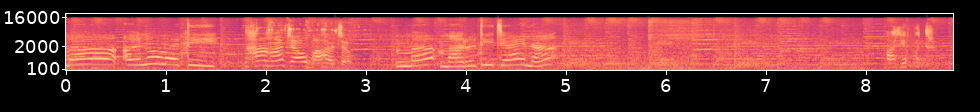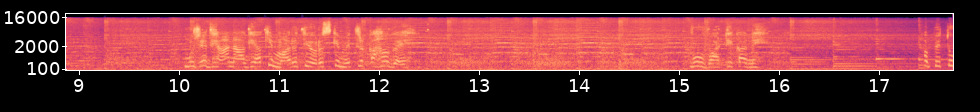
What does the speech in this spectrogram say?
माँ अनुमति। हाँ हाँ जाओ बाहर जाओ। माँ मारुति जाए ना? आर्यपुत्र मुझे ध्यान आ गया कि मारुति और उसके मित्र कहाँ गए वो वाटिका नहीं। अभी तो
